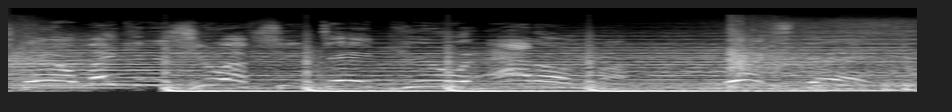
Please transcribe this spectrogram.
scale, making his UFC debut, Adam Milstead.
